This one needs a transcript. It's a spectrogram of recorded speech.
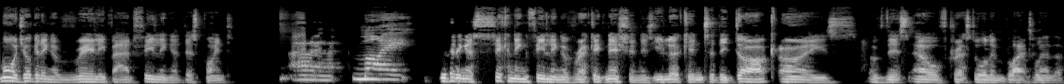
Maud, you're getting a really bad feeling at this point. Uh, my You're getting a sickening feeling of recognition as you look into the dark eyes of this elf dressed all in black leather.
